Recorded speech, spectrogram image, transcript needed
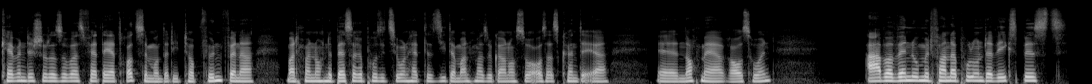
Cavendish oder sowas, fährt er ja trotzdem unter die Top 5. Wenn er manchmal noch eine bessere Position hätte, sieht er manchmal sogar noch so aus, als könnte er äh, noch mehr rausholen. Aber wenn du mit Van der Poel unterwegs bist,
